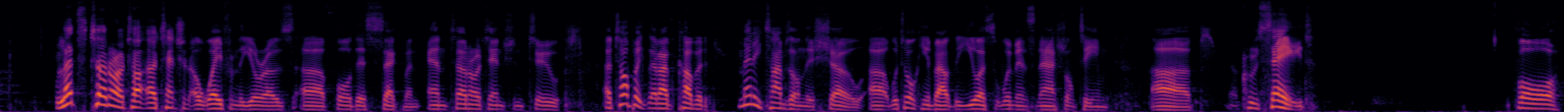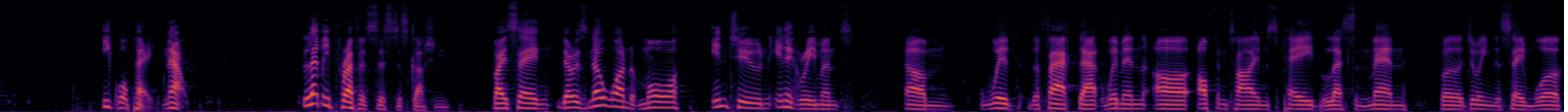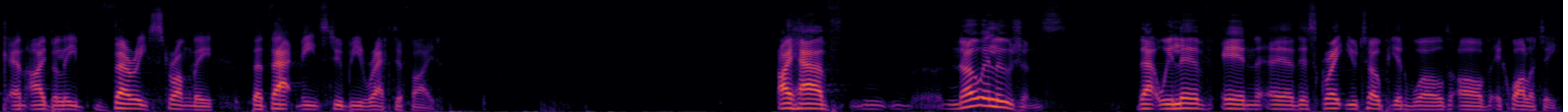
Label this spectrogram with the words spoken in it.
let's turn our t- attention away from the Euros uh, for this segment and turn our attention to a topic that I've covered many times on this show. Uh, we're talking about the U.S. women's national team uh, crusade for equal pay. Now, let me preface this discussion by saying there is no one more in tune, in agreement um, with the fact that women are oftentimes paid less than men for doing the same work, and I believe very strongly that that needs to be rectified. I have no illusions that we live in uh, this great utopian world of equality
